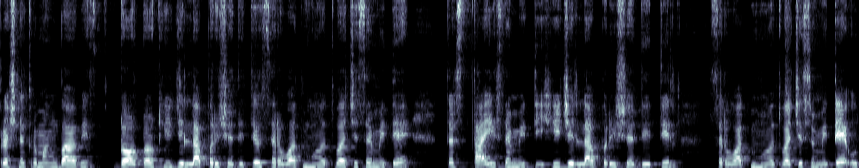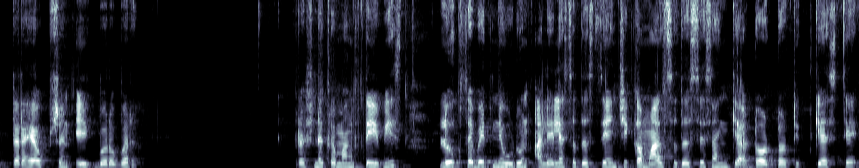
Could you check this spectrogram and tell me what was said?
प्रश्न क्रमांक बावीस डॉट डॉट ही जिल्हा परिषदेतील सर्वात महत्त्वाची समिती आहे. तर स्थायी समिती ही जिल्हा परिषदेतील सर्वात महत्त्वाची समिती आहे. उत्तर आहे ऑप्शन एक बरोबर? प्रश्न क्रमांक तेवीस. लोकसभेत निवडून आलेल्या सदस्यांची कमाल सदस्य संख्या डॉट डॉट इतकी असते.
